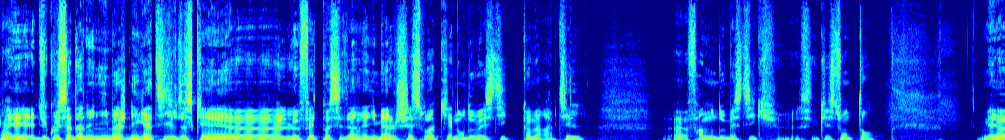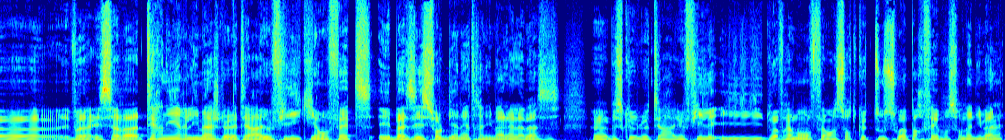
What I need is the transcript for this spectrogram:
Ouais. Et du coup, ça donne une image négative de ce qu'est le fait de posséder un animal chez soi qui est non domestique, comme un reptile. Enfin, non domestique, c'est une question de temps. Mais euh, voilà, et ça va ternir l'image de la terrariophilie qui en fait est basée sur le bien-être animal à la base. Euh, parce que le terrariophile, il doit vraiment faire en sorte que tout soit parfait pour son animal,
